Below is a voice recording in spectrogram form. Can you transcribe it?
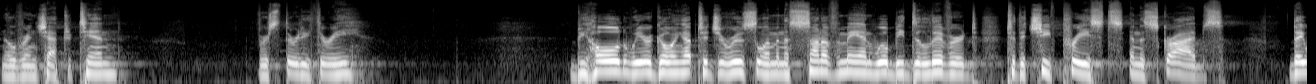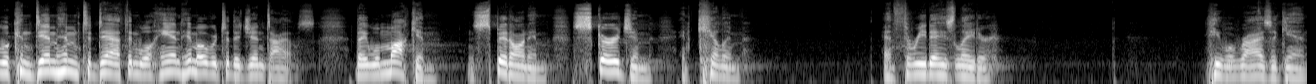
And over in chapter 10, verse 33, Behold, we are going up to Jerusalem, and the Son of Man will be delivered to the chief priests and the scribes. They will condemn him to death and will hand him over to the Gentiles. They will mock him and spit on him, scourge him, and kill him. And three days later, he will rise again.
